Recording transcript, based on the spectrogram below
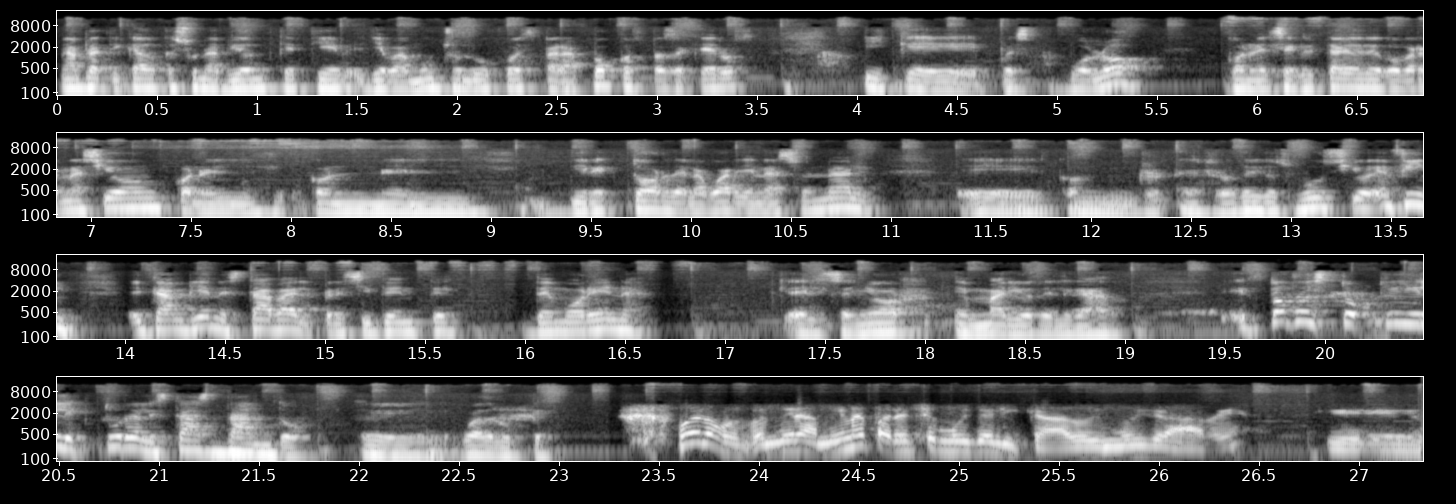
me han platicado que es un avión que lleva mucho lujo, es para pocos pasajeros y que pues voló con el secretario de Gobernación, con el, con el director de la Guardia Nacional, eh, con eh, Rodrigo Bucio, en fin, también estaba el presidente de Morena, el señor Mario Delgado. Eh, todo esto, ¿qué lectura le estás dando, Guadalupe? Bueno, pues mira, a mí me parece muy delicado y muy grave que,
